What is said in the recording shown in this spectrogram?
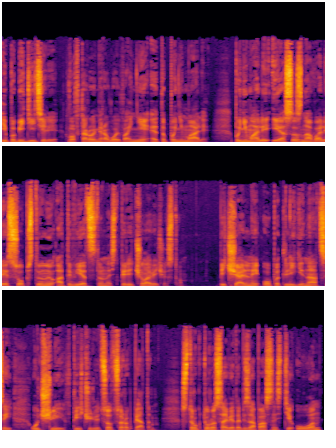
И победители во Второй мировой войне это понимали, понимали и осознавали собственную ответственность перед человечеством. Печальный опыт Лиги наций учли в 1945-м. Структура Совета безопасности ООН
